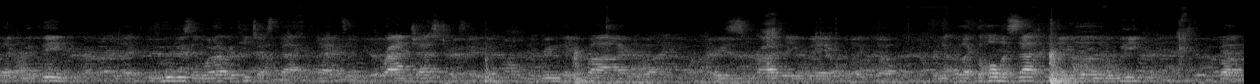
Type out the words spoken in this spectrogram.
like we think like the movies and whatever teach us that that it's like grand gestures, like the, the ring that you buy or the crazy surprise that you make, or like the or like the whole Masech that you learn in a week. But,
